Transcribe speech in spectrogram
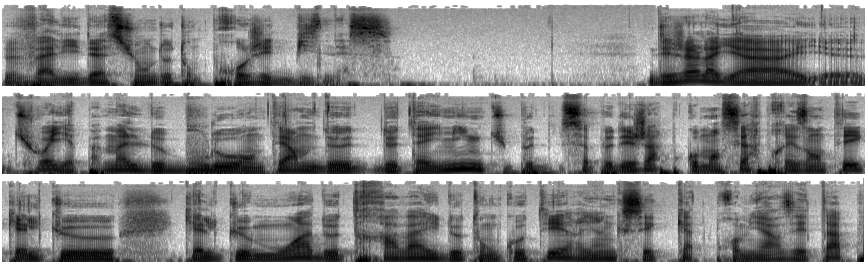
validation de ton projet de business. Déjà là, tu vois, il y a pas mal de boulot en termes de, timing. Tu peux, ça peut déjà commencer à représenter quelques, quelques mois de travail de ton côté, rien que ces quatre premières étapes,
